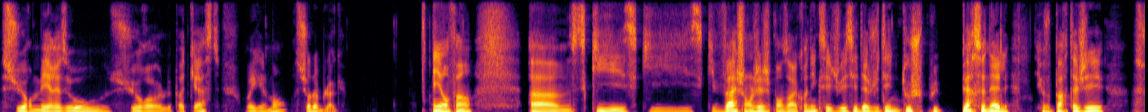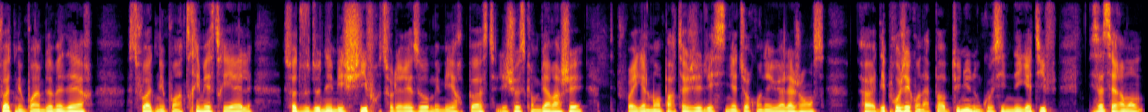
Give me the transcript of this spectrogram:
sur mes réseaux, sur le podcast ou également sur le blog. Et enfin, ce, qui, ce, qui, va changer, je pense, dans la chronique, c'est que je vais essayer d'ajouter une touche plus personnelle et vous partager soit mes points hebdomadaires, soit mes points trimestriels, soit de vous donner mes chiffres sur les réseaux, mes meilleurs posts, les choses qui ont bien marché. Je pourrais également partager les signatures qu'on a eues à l'agence, des projets qu'on n'a pas obtenus, donc aussi négatifs. Et ça, c'est vraiment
